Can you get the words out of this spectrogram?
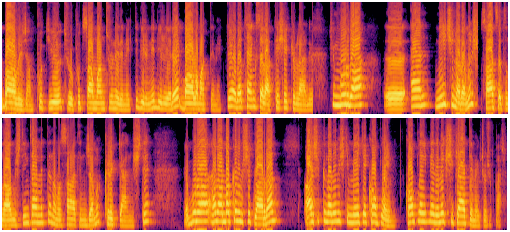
bağlayacağım. Put you through, put someone through ne demekti? Birini bir yere bağlamak demekti. O da thanks a lot, teşekkürler diyor. Şimdi burada e, en niçin aramış? Saat satın almıştı internetten ama saatin camı kırık gelmişti. E buna hemen bakalım şıklardan. A şıkkında demiş ki make a complaint. Complaint ne demek? Şikayet demek çocuklar.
